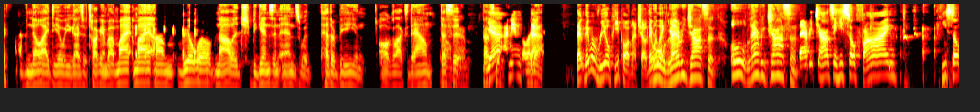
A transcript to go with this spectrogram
I have no idea what you guys are talking about. My my um, real world knowledge begins and ends with Heather B and All Glocks Down. That's Oh, it. That's yeah, the- I mean, All I that, that- they were real people on that show. They were oh, like, Larry Johnson. Oh, Larry Johnson. Larry Johnson, he's so fine. He's so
